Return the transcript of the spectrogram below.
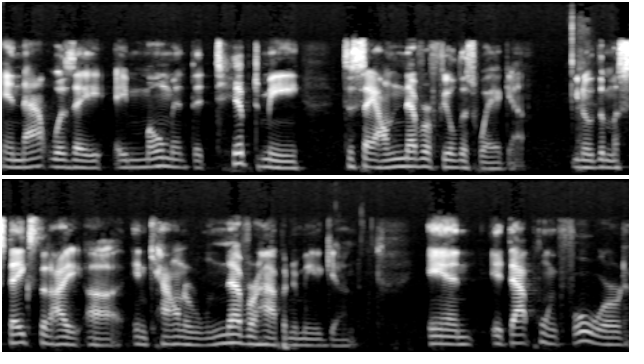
And that was a, a moment that tipped me to say, I'll never feel this way again. You know, the mistakes that I uh, encounter will never happen to me again. And at that point forward,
